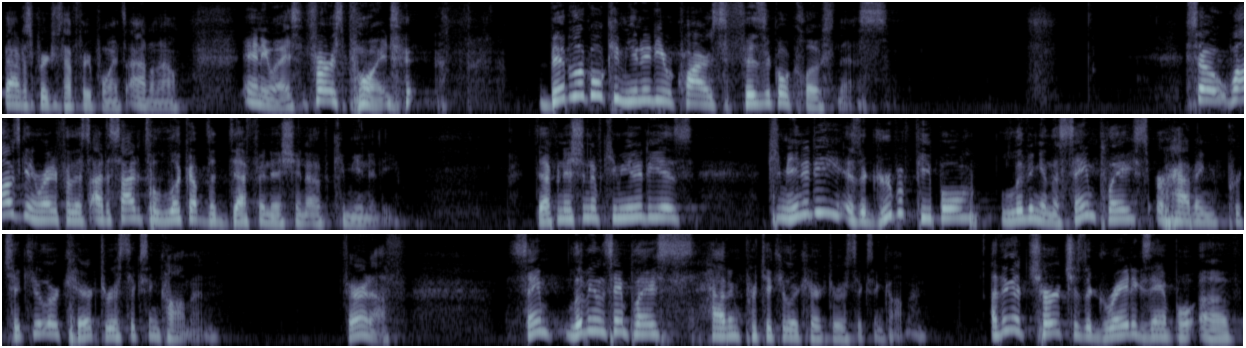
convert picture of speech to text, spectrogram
Baptist preachers have three points. I don't know. Anyways, first point biblical community requires physical closeness. So while I was getting ready for this, I decided to look up the definition of community. Definition of community is community is a group of people living in the same place or having particular characteristics in common. Fair enough. Same, living in the same place, having particular characteristics in common. I think a church is a great example of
